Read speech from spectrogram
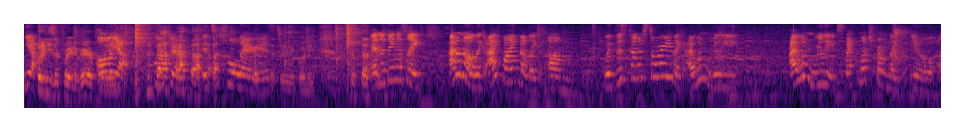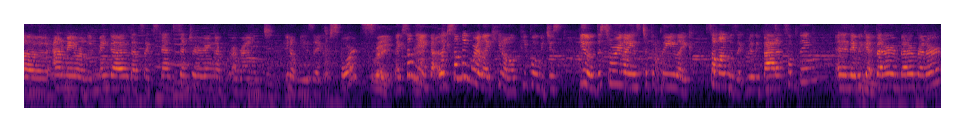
yeah. but he's afraid of airplanes. Oh yeah, for sure. It's hilarious. That's really funny. And the thing is, like, I don't know, like, I find that, like, um, with this kind of story, like, I wouldn't really, I wouldn't really expect much from, like, you know, uh, anime or like manga that's like centering ar- around, you know, music or sports. right. Like something like that, like something where like you know people would just you know the storyline is typically like someone who's like really bad at something, and then they would Mhm. get better and better and better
